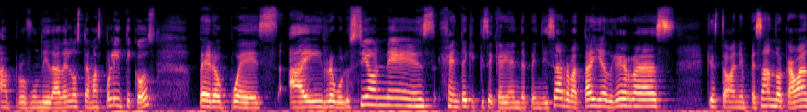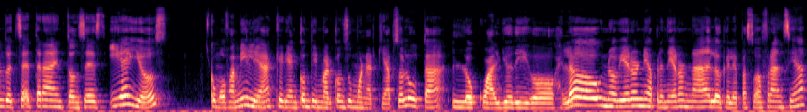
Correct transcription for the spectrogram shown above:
a profundidad en los temas políticos, pero pues hay revoluciones, gente que se quería independizar, batallas, guerras que estaban empezando, acabando, etc. Entonces, y ellos como familia querían continuar con su monarquía absoluta, lo cual yo digo, hello, no vieron ni aprendieron nada de lo que le pasó a Francia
